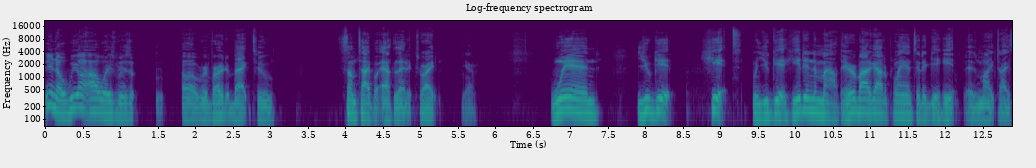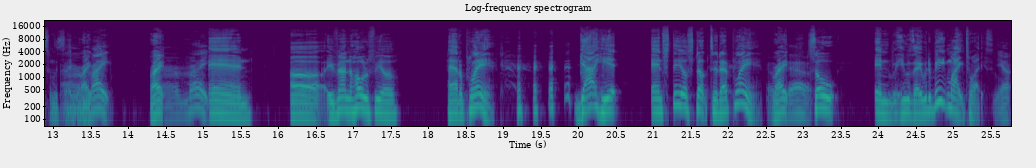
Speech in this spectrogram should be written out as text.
you know we are always res- uh, reverted back to some type of athletics, right? Yeah. When you get hit, when you get hit in the mouth, everybody got a plan till they get hit, as Mike Tyson would say, All right? right. Right. All right. And uh Evander Holyfield had a plan. got hit and still stuck to that plan, No right? doubt. So and he was able to beat Mike twice. yeah.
